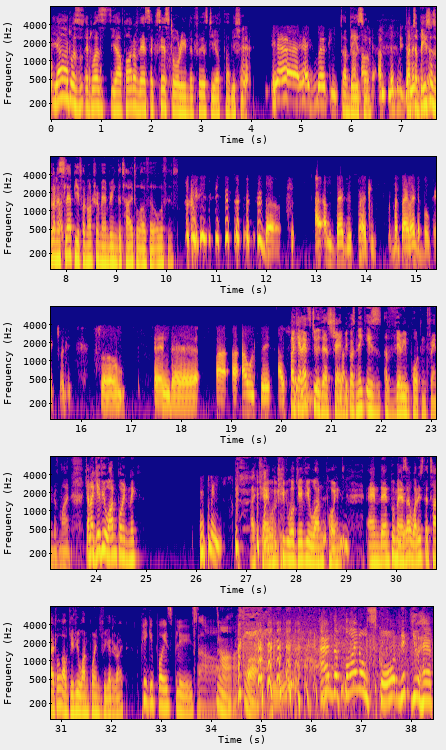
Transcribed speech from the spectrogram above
Yeah, it was it was yeah part of their success story in the first year of publishing. Yeah, yeah, exactly. Thabiso. Okay, um, me, But Thabiso is going to slap you for not remembering the title of her authors. no, I, I'm bad with titles, but I read the book actually. So, and uh, I, I, I will say I. Okay, let's do this, Shane, because Nick is a very important friend of mine. Can I give you one point, Nick? Please. Okay, we'll give we'll give you one point, and then Phumeza, what is the title? I'll give you one point if you get it right. Piggy Boys Blues. Ah. Aw. And the final score, Nick, you have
